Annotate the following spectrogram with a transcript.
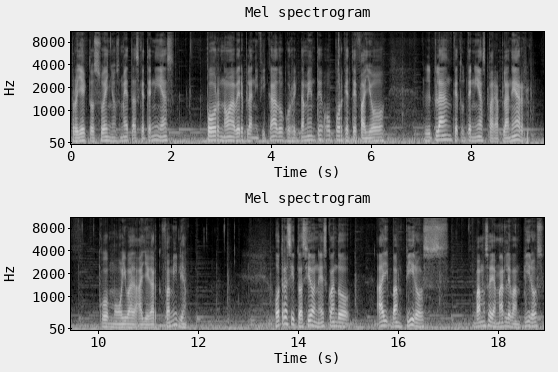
proyectos, sueños, metas que tenías por no haber planificado correctamente o porque te falló el plan que tú tenías para planear cómo iba a llegar tu familia. Otra situación es cuando hay vampiros, vamos a llamarle vampiros,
